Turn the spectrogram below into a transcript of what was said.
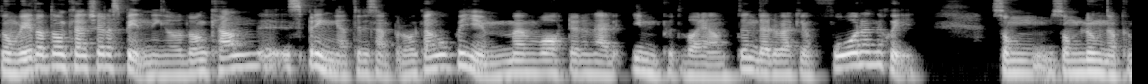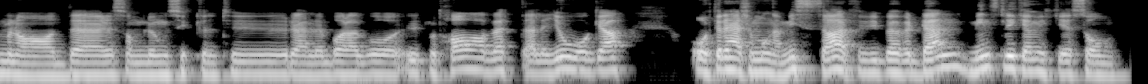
de vet att de kan köra spinning och de kan eh, springa till exempel. De kan gå på gym. Men vart är den här input-varianten där du verkligen får energi? Som, som lugna promenader, som lugn cykeltur eller bara gå ut mot havet eller yoga. Och det är det här som många missar, för vi behöver den minst lika mycket som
